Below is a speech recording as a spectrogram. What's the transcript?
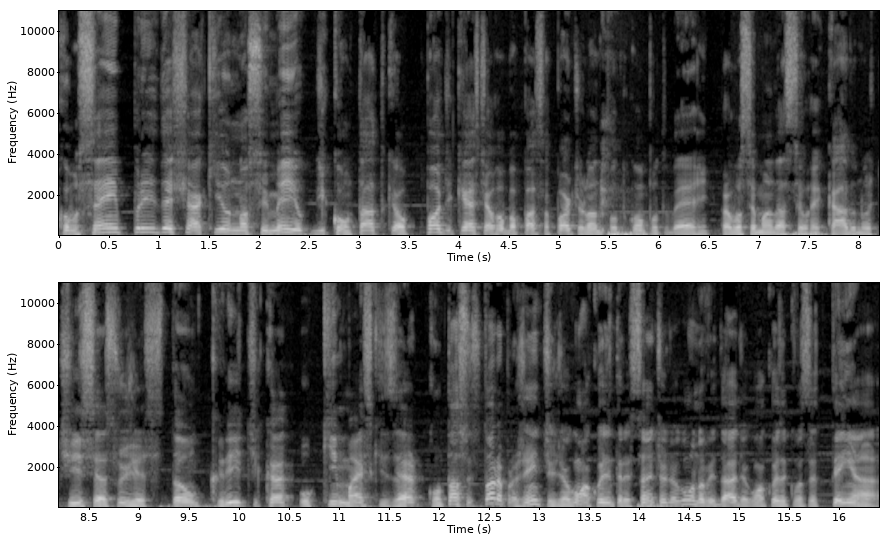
Como sempre, deixar aqui o nosso e-mail de contato, que é o podcast@passaporteorlando.com.br, para você mandar seu recado, notícia, sugestão, crítica, o que mais quiser, contar sua história pra gente de alguma coisa interessante ou de alguma novidade, alguma coisa que você tenha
